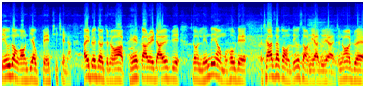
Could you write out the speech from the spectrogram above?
တေးဥဆောင်ကောင်းတယောက်ပဲဖြစ်ချင်တာအဲ့ဒီအတွက်ကြောင့်ကျွန်တော်ကဘယ် character ပဲဖြစ်ကျွန်တော်လင်းသိအောင်မဟုတ်တဲ့အခြားဇက်ကောင်တေးဥဆောင်တွေရတွေ့ရကျွန်တော်အတွက်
